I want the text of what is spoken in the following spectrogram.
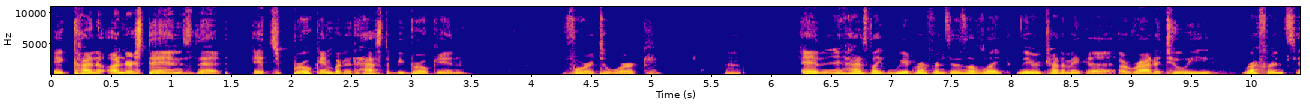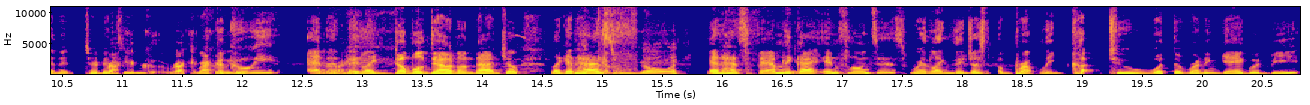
It kind of understands that it's broken, but it has to be broken for it to work. Yeah. And it has like weird references of like they were trying to make a, a Ratatouille reference, and it turned into Rakaku- Ratatouille? Ratatouille, and then Right. they like doubled down on that joke. Like it They has it has Family Guy influences where like they just abruptly cut to what the running gag would be,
